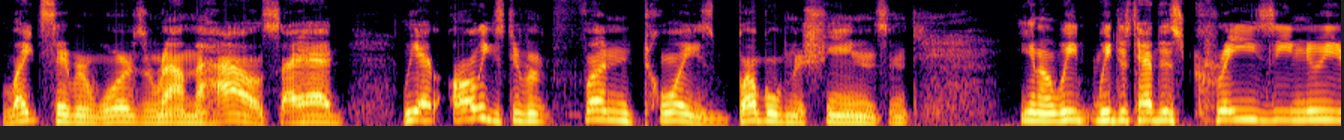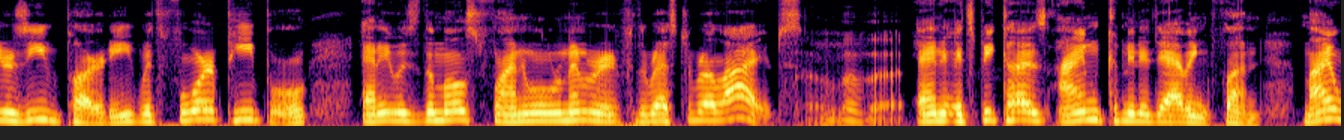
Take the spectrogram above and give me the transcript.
lightsaber wars around the house. I had we had all these different fun toys, bubble machines and you know, we, we just had this crazy New Year's Eve party with four people, and it was the most fun, and we'll remember it for the rest of our lives. I love that. And it's because I'm committed to having fun. My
